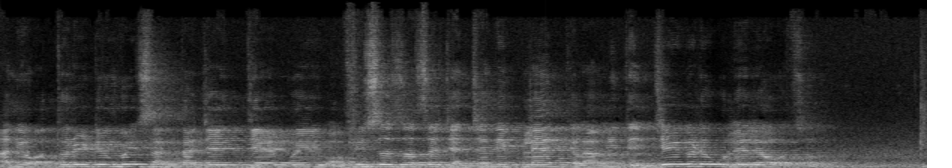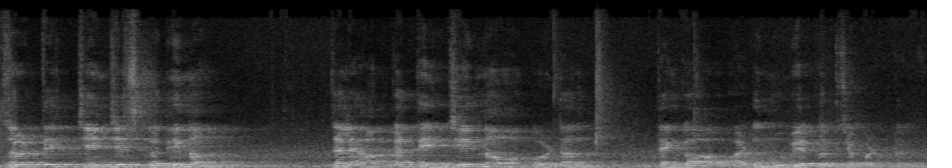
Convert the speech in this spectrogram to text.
आनी ऑथॉरिटींकूय सांगता जे जे पळय ऑफिसर्स आसा जेंच्यांनी प्लॅन केला आमी तेंचे कडेन उलयले वचून जर ते चेंजीस करिना जाल्यार आमकां तेंचीय नांवां कोर्टान तांकां हाडून उबे करचें पडटलें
